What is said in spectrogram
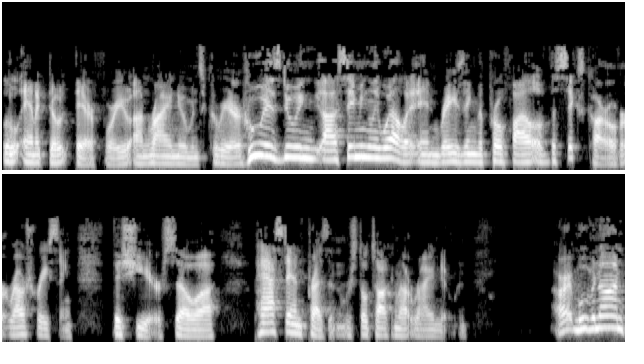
little anecdote there for you on Ryan Newman's career, who is doing uh, seemingly well in raising the profile of the six car over at Roush Racing this year. So, uh, past and present, we're still talking about Ryan Newman. All right, moving on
